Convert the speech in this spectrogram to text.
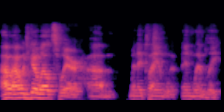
I, I would go elsewhere um, when they play in, in Wembley.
